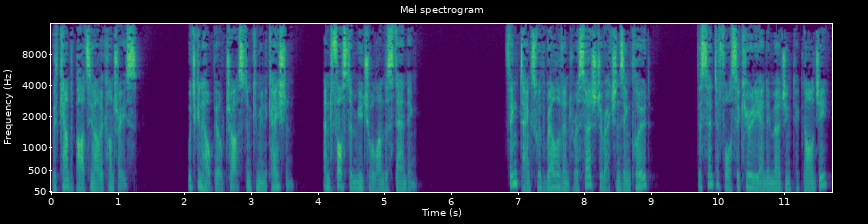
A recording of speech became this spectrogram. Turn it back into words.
with counterparts in other countries, which can help build trust and communication and foster mutual understanding. Think tanks with relevant research directions include the Center for Security and Emerging Technology,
